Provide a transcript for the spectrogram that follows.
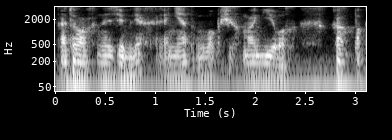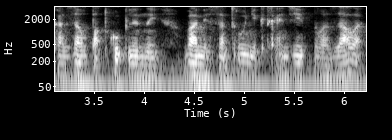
которых на земле хранят в общих могилах. Как показал подкупленный вами сотрудник транзитного зала,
